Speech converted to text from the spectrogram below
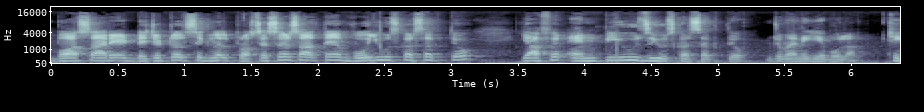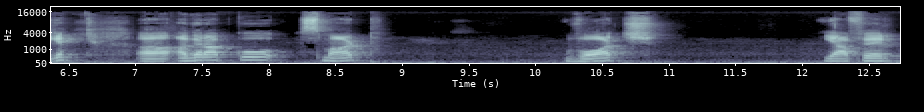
बहुत सारे डिजिटल सिग्नल प्रोसेसर्स आते हैं, वो यूज़ कर सकते हो, या फिर एन यूज़ कर सकते हो, जो मैंने ये बोला, ठीक है? अगर आपको स्मार्ट वॉच या फिर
